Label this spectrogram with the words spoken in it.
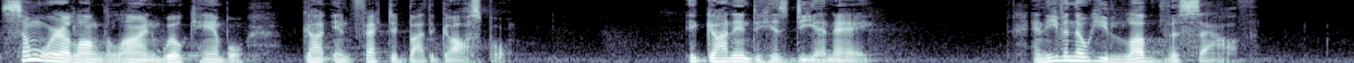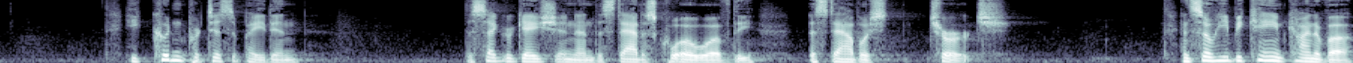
Somewhere along the line, Will Campbell got infected by the gospel. It got into his DNA. And even though he loved the South, he couldn't participate in the segregation and the status quo of the established church. And so he became kind of a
